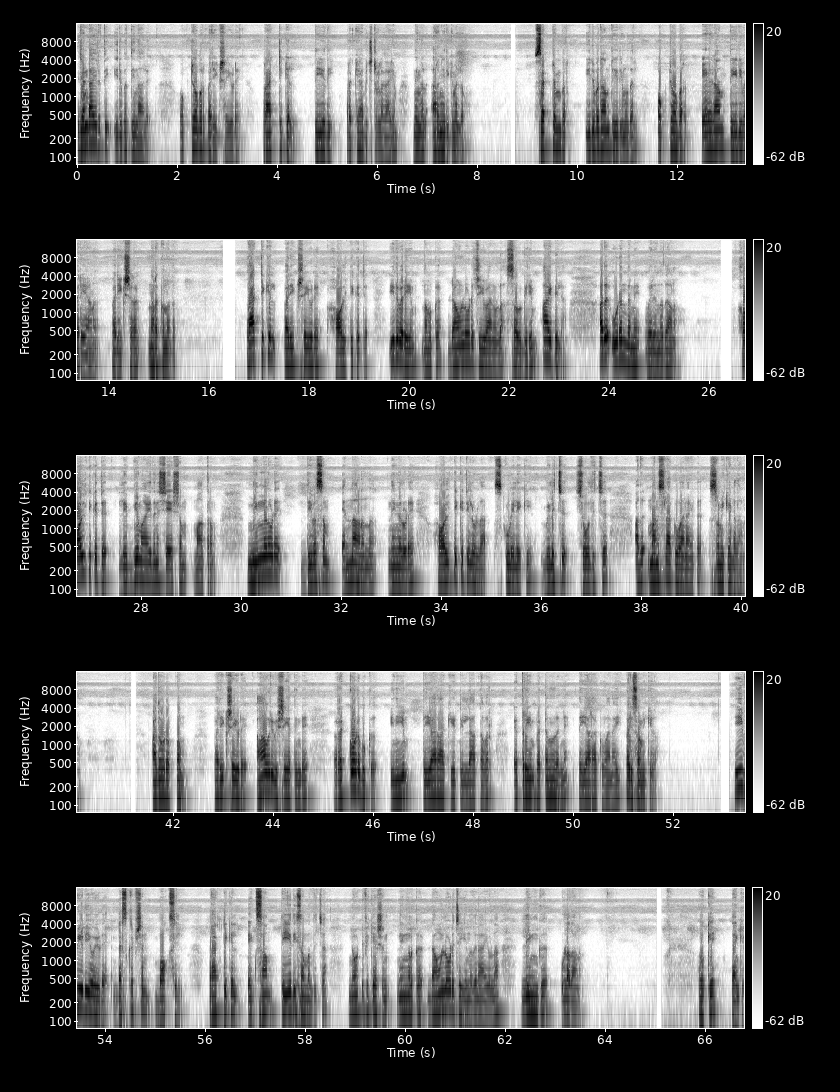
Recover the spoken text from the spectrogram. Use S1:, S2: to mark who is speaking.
S1: രണ്ടായിരത്തി ഇരുപത്തിനാല് ഒക്ടോബർ പരീക്ഷയുടെ പ്രാക്ടിക്കൽ തീയതി പ്രഖ്യാപിച്ചിട്ടുള്ള കാര്യം നിങ്ങൾ അറിഞ്ഞിരിക്കുമല്ലോ. സെപ്റ്റംബർ ഇരുപതാം തീയതി മുതൽ ഒക്ടോബർ ഏഴാം തീയതി വരെയാണ് പരീക്ഷകൾ നടക്കുന്നത്. പ്രാക്ടിക്കൽ പരീക്ഷയുടെ ഹാൾ ടിക്കറ്റ് ഇതുവരെയും നമുക്ക് ഡൗൺലോഡ് ചെയ്യുവാനുള്ള സൗകര്യം ആയിട്ടില്ല. അത് ഉടൻ തന്നെ വരുന്നതാണ്. ഹാൾ ടിക്കറ്റ് ലഭ്യമായതിന് ശേഷം മാത്രം നിങ്ങളുടെ ദിവസം എന്നാണെന്ന് നിങ്ങളുടെ ഹോൾ ടിക്കറ്റിലുള്ള സ്കൂളിലേക്ക് വിളിച്ച് ചോദിച്ച് അത് മനസ്സിലാക്കുവാനായിട്ട് ശ്രമിക്കേണ്ടതാണ്. അതോടൊപ്പം പരീക്ഷയുടെ ആ ഒരു വിഷയത്തിന്റെ റെക്കോർഡ് ബുക്ക് ഇനിയും തയ്യാറാക്കിയിട്ടില്ലാത്തവർ എത്രയും പെട്ടെന്ന് തന്നെ തയ്യാറാക്കുവാനായി പരിശ്രമിക്കുക. ഈ വീഡിയോയുടെ ഡെസ്ക്രിപ്ഷൻ ബോക്സിൽ പ്രാക്ടിക്കൽ എക്സാം തീയതി സംബന്ധിച്ച നോട്ടിഫിക്കേഷൻ നിങ്ങൾക്ക് ഡൗൺലോഡ് ചെയ്യുന്നതിനായുള്ള ലിങ്ക് ഉള്ളതാണ്. Okay thank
